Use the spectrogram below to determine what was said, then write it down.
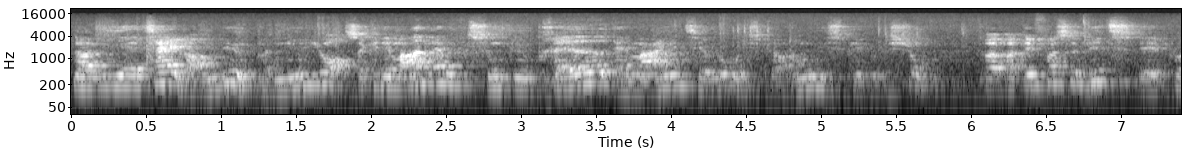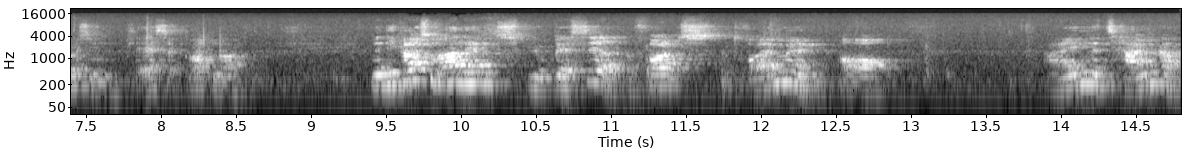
Når vi uh, taler om livet på den nye jord, så kan det meget nemt sådan blive præget af mange teologiske og åndelige spekulationer. Og, og det er for så vidt uh, på sin plads er godt nok. Men det kan også meget nemt blive baseret på folks drømme og egne tanker.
